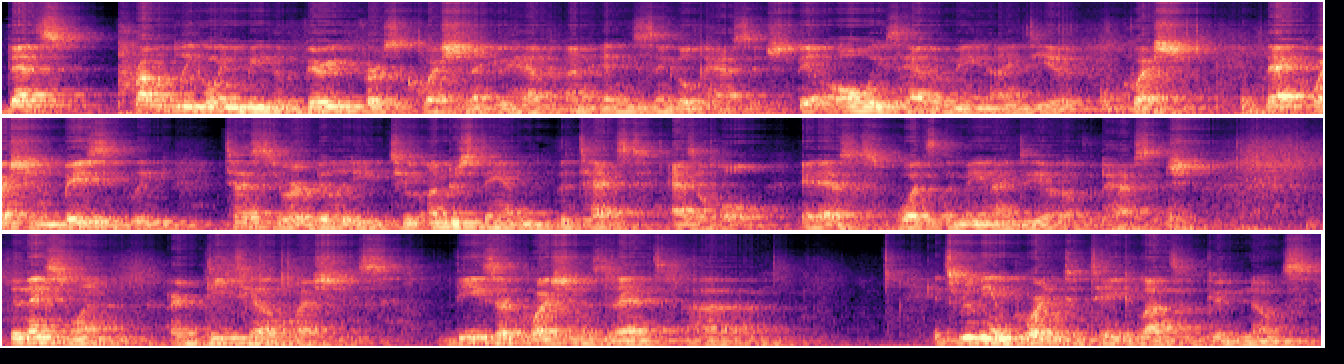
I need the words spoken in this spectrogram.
That's probably going to be the very first question that you have on any single passage. They always have a main idea question. That question basically tests your ability to understand the text as a whole. It asks, what's the main idea of the passage? The next one are detail questions. These are questions that uh, it's really important to take lots of good notes.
